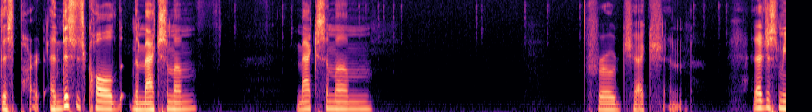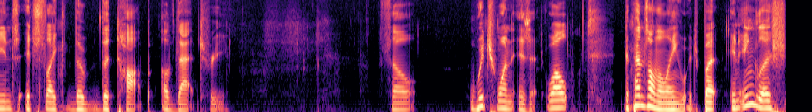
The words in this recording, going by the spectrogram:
this part, and this is called the maximum maximum projection. And That just means it's like the the top of that tree. So, which one is it? Well, depends on the language, but in English,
